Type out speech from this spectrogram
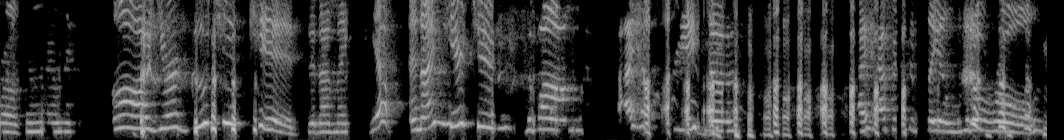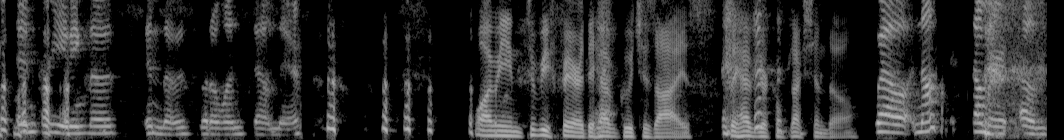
girls and they're like, oh, you're Gucci's kids. And I'm like, yep. And I'm here too, the mom. I helped create those. I happen to play a little role in creating those in those little ones down there. Well, I mean, to be fair, they yeah. have Gucci's eyes. They have your complexion, though. Well, not this summer. Um,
